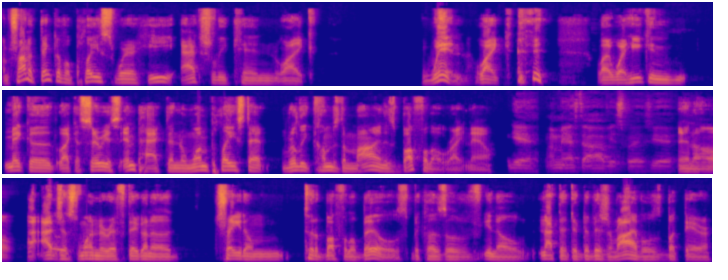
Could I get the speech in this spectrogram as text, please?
I'm trying to think of a place where he actually can like win, like, like where he can make a like a serious impact. And the one place that really comes to mind is Buffalo right now. Yeah, I mean that's the obvious place. Yeah, you know, I, I just wonder if they're gonna trade him to the Buffalo Bills because of you know not that they're division rivals, but they're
